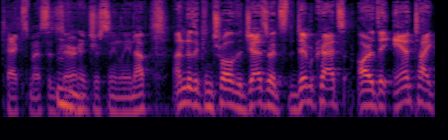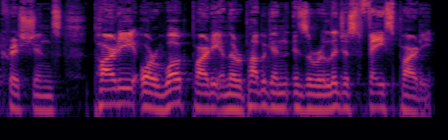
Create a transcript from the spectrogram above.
text message there, interestingly enough. Under the control of the Jesuits, the Democrats are the anti Christians party or woke party, and the Republican is a religious face party.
